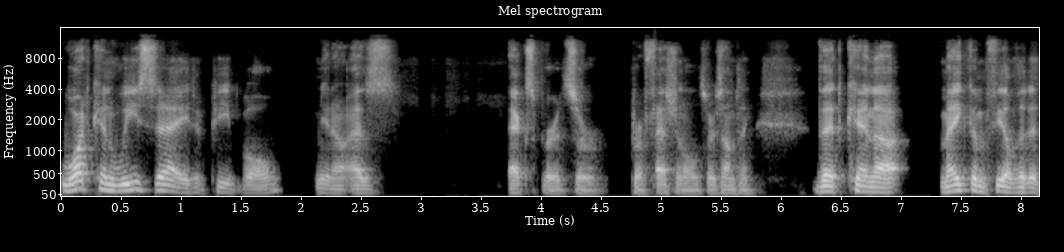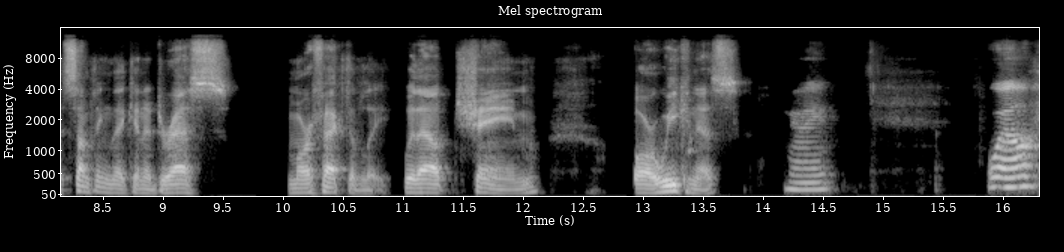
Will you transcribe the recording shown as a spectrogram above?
What can we say to people you know as experts or professionals or something that can uh, make them feel that it's something they can address more effectively without shame or weakness? Right. Well,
